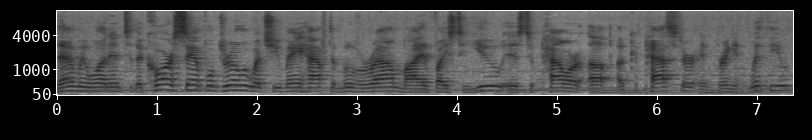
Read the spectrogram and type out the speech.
Then we went into the core sample drill, which you may have to move around. My advice to you is to power up a capacitor and bring it with you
